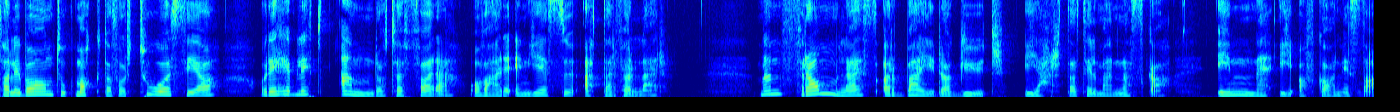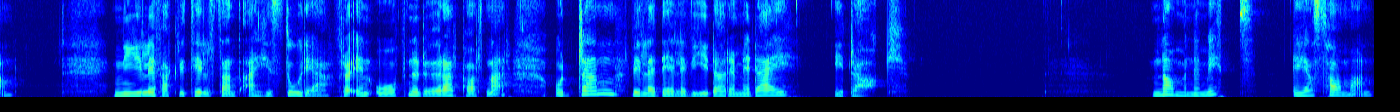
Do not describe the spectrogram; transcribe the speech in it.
Taliban tok makta for to år siden, og det har blitt enda tøffere å være en Jesu etterfølger. Men fremdeles arbeider Gud i hjertet til mennesker inne i Afghanistan. Nylig fikk vi tilsendt ei historie fra en Åpne dører-partner, og den vil jeg dele videre med deg i dag. Navnet mitt er Yasaman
